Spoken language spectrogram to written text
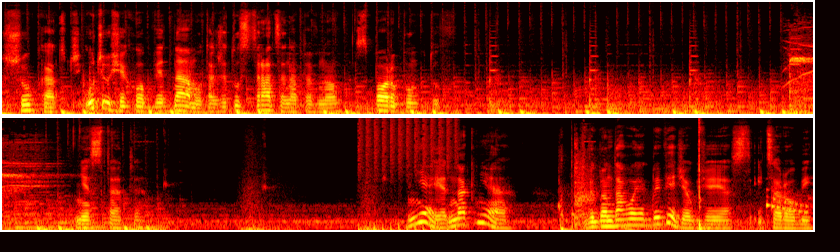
Szuka, czy- uczył się chłop Wietnamu, także tu stracę na pewno sporo punktów. Niestety. Nie, jednak nie. Wyglądało jakby wiedział gdzie jest i co robi.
